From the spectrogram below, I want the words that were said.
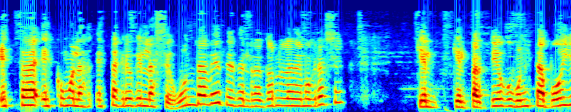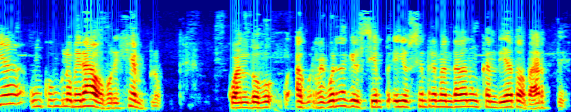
esta es como la, esta creo que es la segunda vez desde el retorno a la democracia que el, que el Partido Comunista apoya un conglomerado, por ejemplo. Cuando recuerda que siempre, ellos siempre mandaban un candidato aparte.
